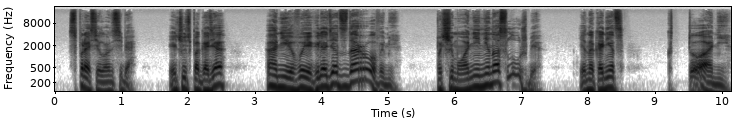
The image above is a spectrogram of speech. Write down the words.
— спросил он себя. И чуть погодя, они выглядят здоровыми. Почему они не на службе? И, наконец, кто они?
